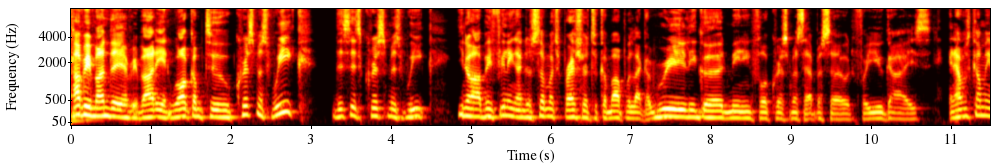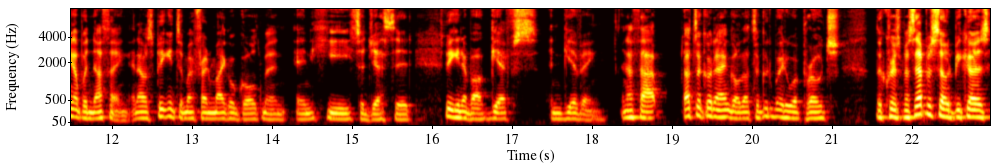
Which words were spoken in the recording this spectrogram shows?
Happy Monday, everybody, and welcome to Christmas week. This is Christmas week. You know, I've been feeling under so much pressure to come up with like a really good, meaningful Christmas episode for you guys. And I was coming up with nothing. And I was speaking to my friend Michael Goldman, and he suggested speaking about gifts and giving. And I thought, that's a good angle. That's a good way to approach the Christmas episode because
